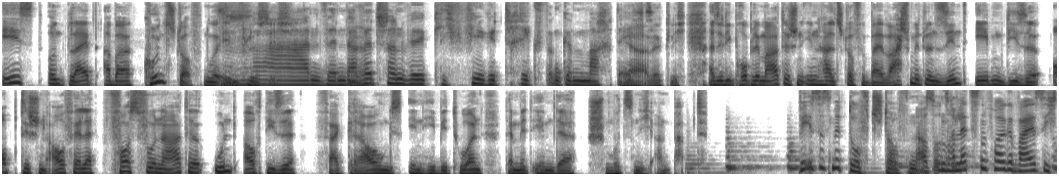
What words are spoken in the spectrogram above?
ist und bleibt aber Kunststoff, nur eben flüssig. Wahnsinn, da wird schon schon wirklich viel getrickst und gemacht, echt. Ja, wirklich. Also die problematischen Inhaltsstoffe bei Waschmitteln sind eben diese optischen Aufheller, Phosphonate und auch diese Vergrauungsinhibitoren, damit eben der Schmutz nicht anpappt. Wie ist es mit Duftstoffen? Aus unserer letzten Folge weiß ich,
